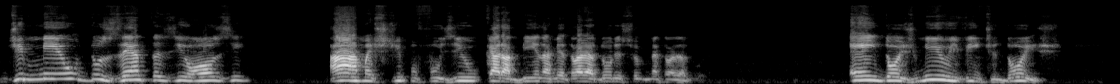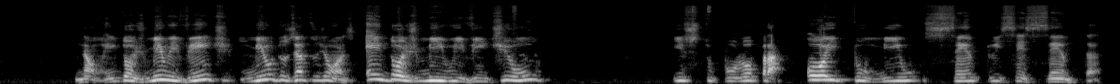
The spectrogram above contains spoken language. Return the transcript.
de 1.211 armas tipo fuzil, carabina, metralhadora e submetralhadora. Em 2022, não, em 2020, 1.211. Em 2021, isto pulou para 8.160.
